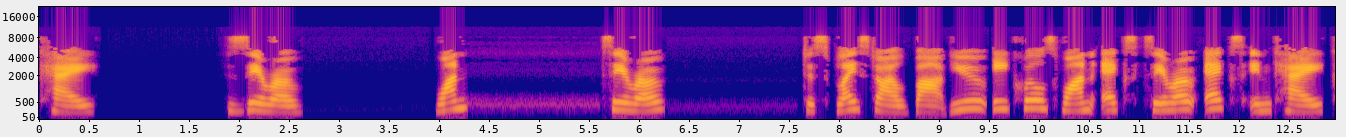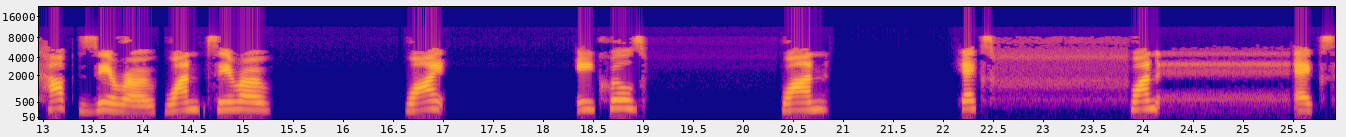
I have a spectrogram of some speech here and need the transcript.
k 0 1 0 display style bar u equals 1 x 0 x in k cup 0 1 0 y equals 1 x 1 x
